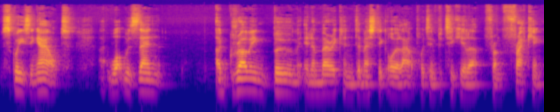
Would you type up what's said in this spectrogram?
squeezing out what was then a growing boom in American domestic oil output, in particular from fracking.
